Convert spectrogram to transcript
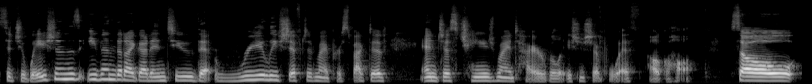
situations even that I got into that really shifted my perspective and just changed my entire relationship with alcohol. So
